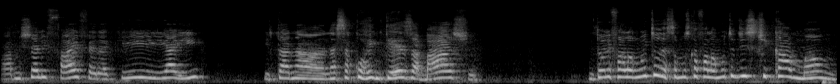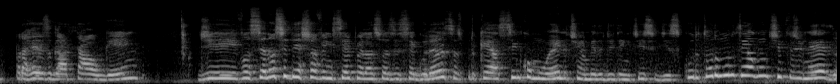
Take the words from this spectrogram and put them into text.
a Michelle Pfeiffer aqui, e aí? E tá na, nessa correnteza abaixo. Então ele fala muito, essa música fala muito de esticar a mão para resgatar alguém, de você não se deixar vencer pelas suas inseguranças, porque assim como ele tinha medo de dentista e de escuro, todo mundo tem algum tipo de medo.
